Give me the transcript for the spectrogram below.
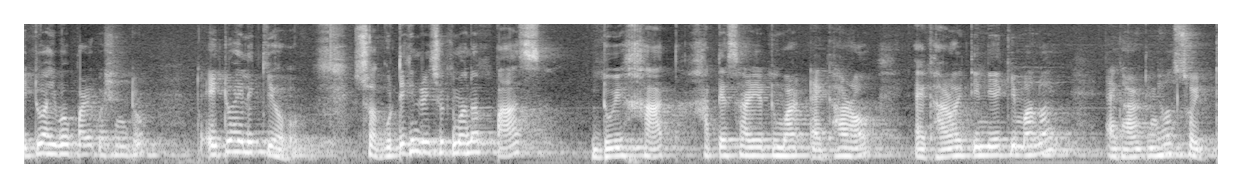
এইটো আহিব পাৰে কুৱেশ্যনটো তো এইটো আহিলে কি হ'ব? চোৱা গোটেইখিনি ৰেচিঅ' কিমান হয়? পাঁচ দুই সাত সাতে চাৰিয়ে তোমাৰ এঘাৰ এঘাৰ তিনিয়ে কিমান হয়? এঘাৰ তিনি হয় চৈধ্য।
